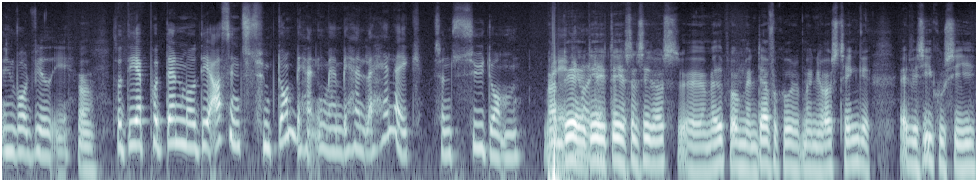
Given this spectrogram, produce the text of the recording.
involveret i. Ja. Så det er på den måde, det er også en symptombehandling, men man behandler heller ikke sådan sygdommen. Nej, det, det, det, det er jeg sådan set også øh, med på, men derfor kunne man jo også tænke, at hvis I kunne sige,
